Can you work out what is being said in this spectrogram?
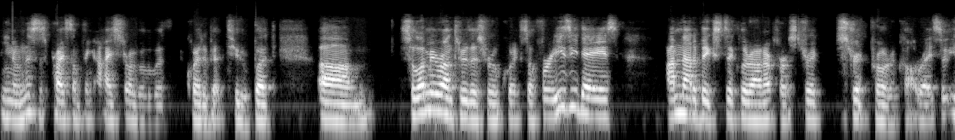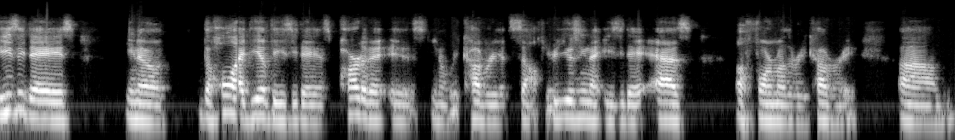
you know, this is probably something I struggled with quite a bit too. But um, so let me run through this real quick. So for easy days, I'm not a big stickler on it for a strict strict protocol, right? So easy days, you know, the whole idea of the easy day is part of it is you know recovery itself. You're using that easy day as a form of the recovery. Um,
